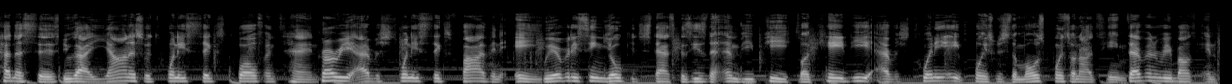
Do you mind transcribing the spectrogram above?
10 assists. You got Giannis with 26, 12, and 10. Curry averaged 26, 5, and 8. We already seen Jokic stats because he's the MVP, but KD averaged 28 points, which is the most points on our team, 7 rebounds, and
